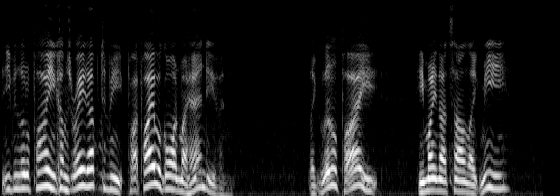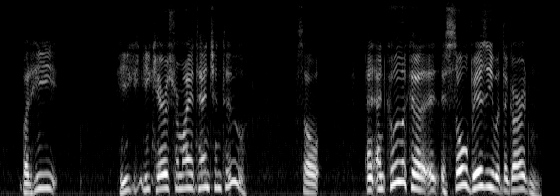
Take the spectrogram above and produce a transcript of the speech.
even little Pie, he comes right up to me. Pie, Pie will go on my hand even. Like little Pie, he might not sound like me, but he he he cares for my attention too. So, and, and Kulika is, is so busy with the garden.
